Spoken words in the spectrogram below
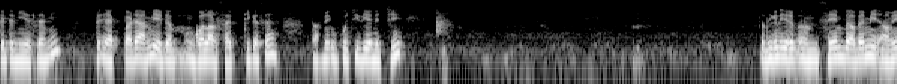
কেটে নিয়েছি আমি। তো এক পার্টে আমি এটা গলার সাইড ঠিক আছে? তো আমি কুচি দিয়ে নিচ্ছি। তো দেখুন এরকম সেমভাবে আমি আমি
